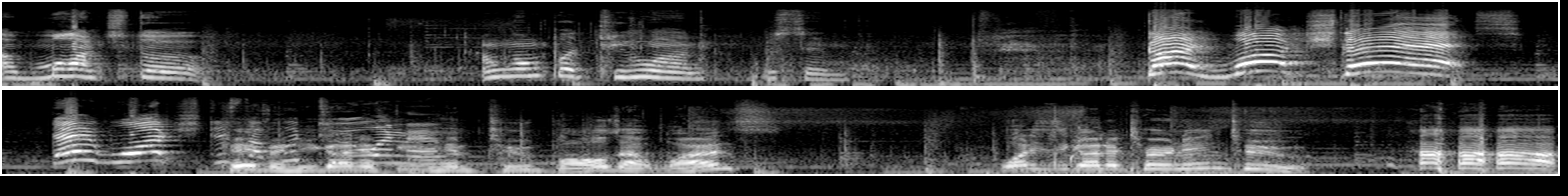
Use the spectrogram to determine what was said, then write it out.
a monster. I'm gonna put two on with him. Guys, watch this. Kaven, you gonna feed him. him two balls at once? What is he gonna turn into? Ha ha ha!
